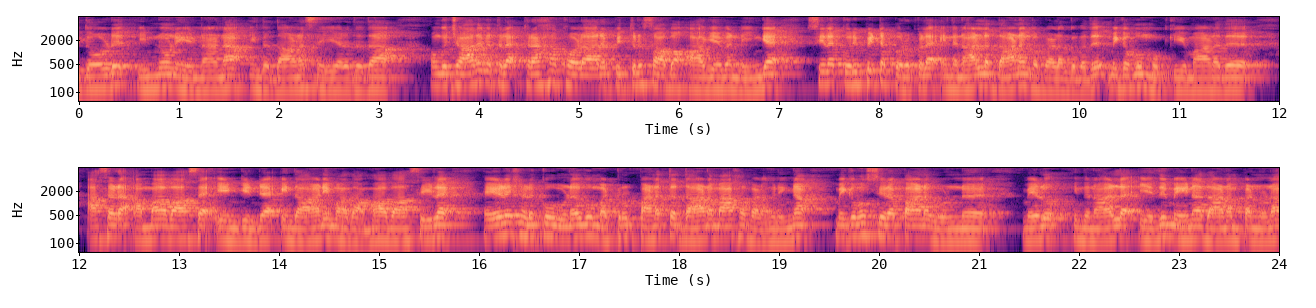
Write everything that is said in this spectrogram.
இதோடு இன்னொன்று என்னன்னா இந்த தானம் செய்கிறது தான் உங்கள் ஜாதகத்தில் கிரக கோளாறு பித்ரு சாபம் ஆகியவை நீங்கள் சில குறிப்பிட்ட பொருட்களை இந்த நாளில் தானங்கள் வழங்குவது மிகவும் முக்கியமானது. அசட அமாவாசை என்கின்ற இந்த ஆணி மாத அமாவாசையில் ஏழைகளுக்கு உணவு மற்றும் பணத்தை தானமாக வழங்குனீங்கன்னா மிகவும் சிறப்பான ஒன்று மேலும் இந்த நாளில் எது மெயினாக தானம் பண்ணுனா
